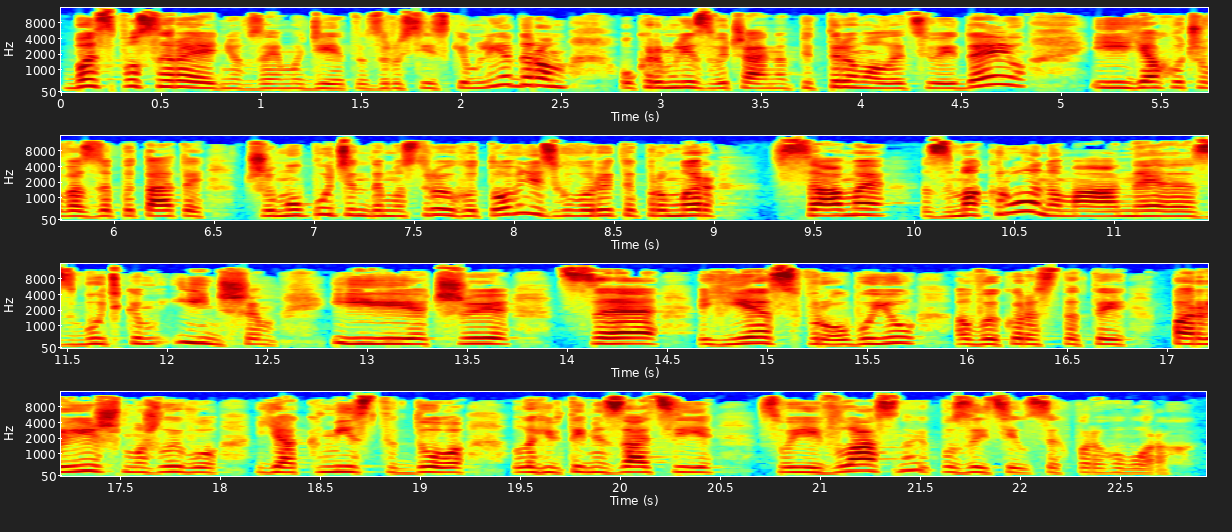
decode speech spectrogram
безпосередньо взаємодіяти з російським лідером. У Кремлі, звичайно, підтримали цю ідею. І я хочу вас запитати, чому Путін демонструє готовність говорити про мир саме з Макроном, а не з будь-ким іншим? І чи це є спробою використати Париж, можливо, як міст до легітимізації своєї власної позиції у цих переговорах?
